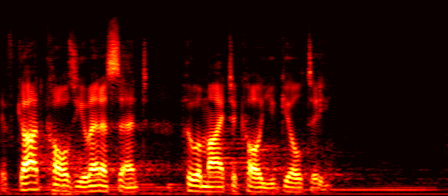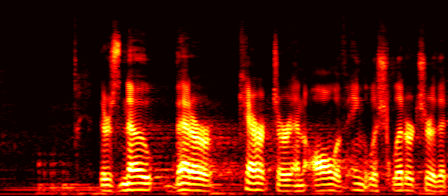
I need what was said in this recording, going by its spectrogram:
If God calls you innocent, who am I to call you guilty? There's no better character in all of English literature that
